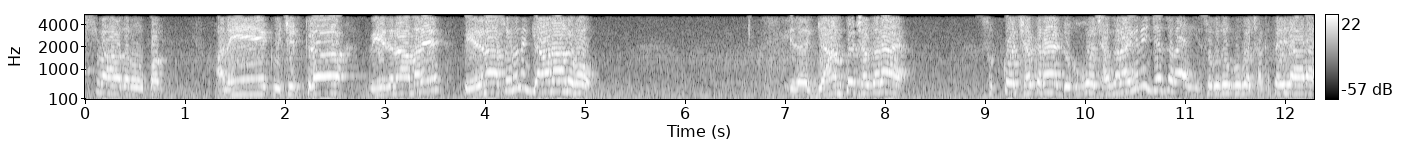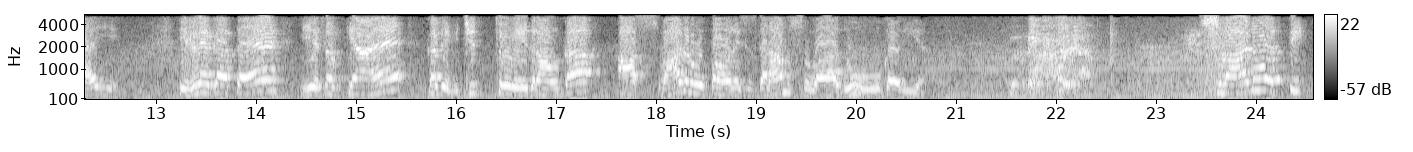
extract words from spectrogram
स्वाद रूपक। अनेक विचित्र, वेदना मने, वेदना सुख ज्ञान अनुभव इधर ज्ञान को छक रहा है, सुख को छक रहा है, दुख को छक रहा है नहीं छक रहा है, ये सुख दुख को छकते जा रहा है ये। इसलिए कहते हैं, ये सब क्या है? कहते विचित्र वेदनाओं का आस्वाद रूपा होने से इसका नाम स्वादु कर दिया। स्वादु अति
